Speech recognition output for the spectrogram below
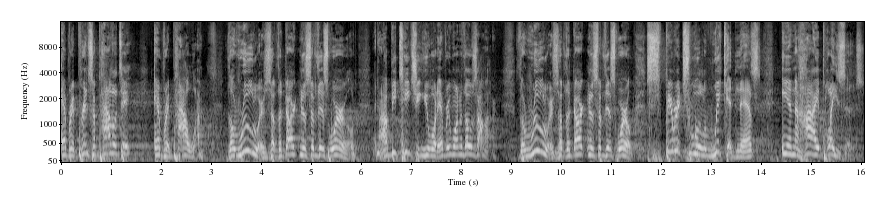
every principality, every power, the rulers of the darkness of this world. And I'll be teaching you what every one of those are. The rulers of the darkness of this world, spiritual wickedness in high places,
